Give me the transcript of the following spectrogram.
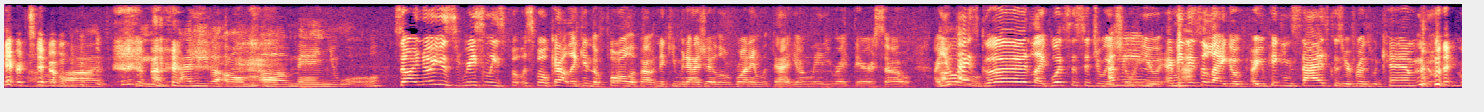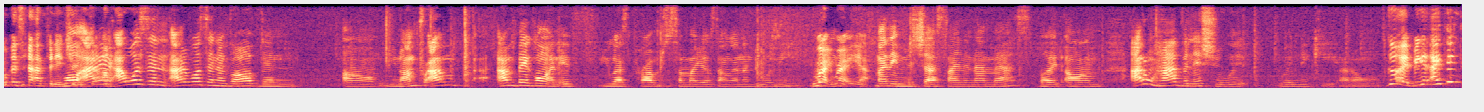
there too. Oh God, please! I need a um a manual. So I know you recently sp- spoke out like in the fall about Nicki Minaj. Had a little run-in with that young lady right there. So are you Oh. guys good? Like, what's the situation I with you? I mean, is it like, a, are you picking sides because you're friends with Kim? like, what's happening? Well, I didn't. I wasn't. I wasn't involved in. Um, you know, I'm. I'm. I'm big on if you guys problems with somebody else, I'm not gonna do with me. Right, right, yeah. My name is Just signing that mess, but um, I don't have an issue with with Nicki. I don't. Good because I think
